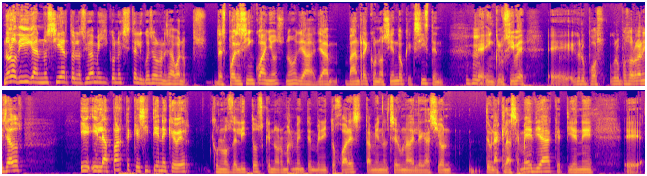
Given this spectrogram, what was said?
no lo digan, no es cierto, en la Ciudad de México no existe delincuencia organizada. Bueno, pues, después de cinco años, ¿no? Ya, ya van reconociendo que existen, eh, inclusive eh, grupos, grupos organizados. Y, y la parte que sí tiene que ver con los delitos que normalmente en Benito Juárez, también al ser una delegación de una clase media, que tiene, eh,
